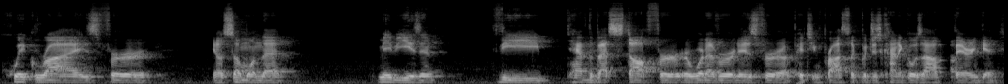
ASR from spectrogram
quick rise for you know someone that maybe isn't the have the best stuff or, or whatever it is for a pitching prospect, but just kind of goes out there and get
